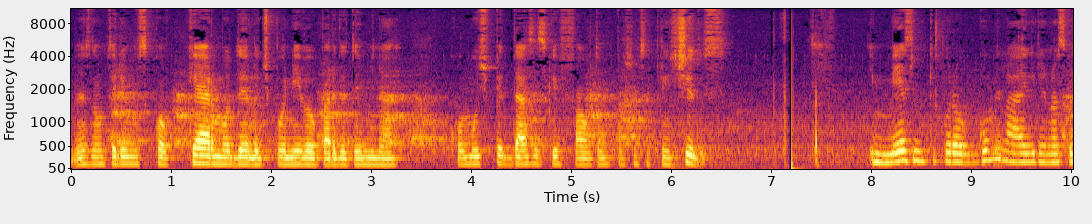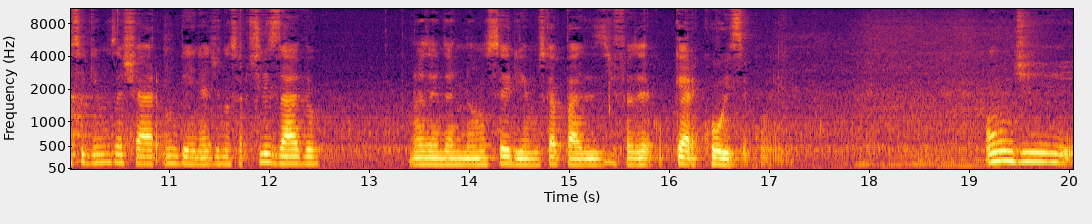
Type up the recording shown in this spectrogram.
Nós não teríamos qualquer modelo disponível para determinar como os pedaços que faltam possam ser preenchidos. E mesmo que por algum milagre nós conseguimos achar um DNA dinossauro utilizável, nós ainda não seríamos capazes de fazer qualquer coisa com ele. Onde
